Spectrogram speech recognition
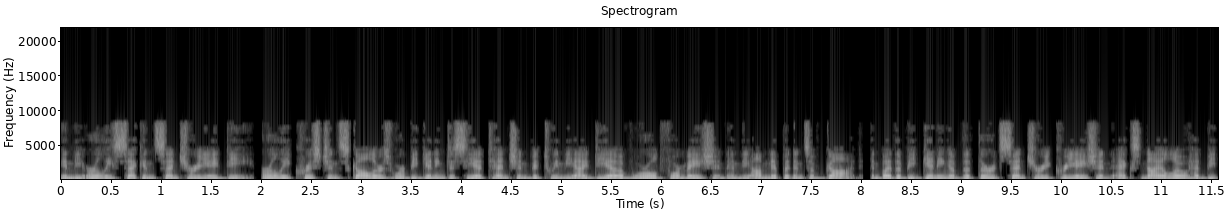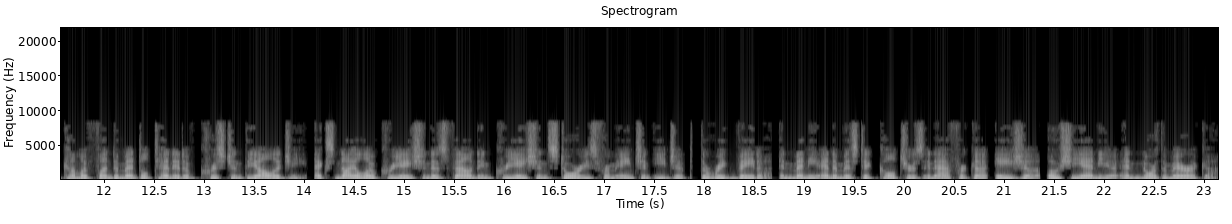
In the early 2nd century AD, early Christian scholars were beginning to see a tension between the idea of world formation and the omnipotence of God, and by the beginning of the 3rd century creation ex nihilo had become a fundamental tenet of Christian theology. Ex nihilo creation is found in creation stories from ancient Egypt, the Rig Veda, and many animistic cultures in Africa, Asia, Oceania and North America.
